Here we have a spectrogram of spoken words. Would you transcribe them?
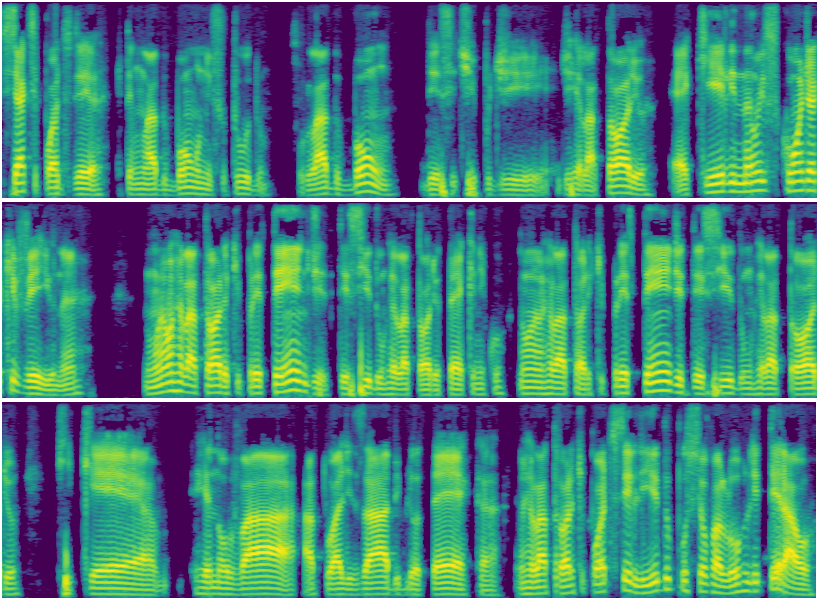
Se é que se pode dizer que tem um lado bom nisso tudo, o lado bom desse tipo de, de relatório é que ele não esconde a que veio, né? Não é um relatório que pretende ter sido um relatório técnico, não é um relatório que pretende ter sido um relatório que quer renovar, atualizar a biblioteca. É um relatório que pode ser lido por seu valor literal.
